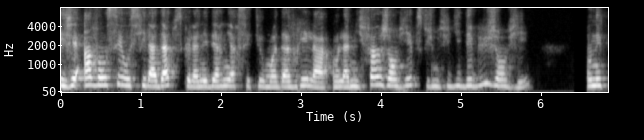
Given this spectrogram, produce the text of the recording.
Et j'ai avancé aussi la date, puisque l'année dernière, c'était au mois d'avril, on l'a mis fin janvier, parce que je me suis dit début janvier, on est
